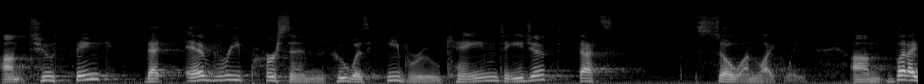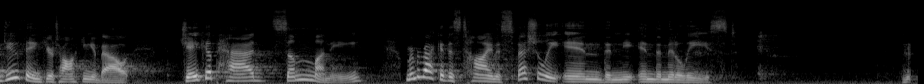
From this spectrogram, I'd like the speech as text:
Um, to think that every person who was Hebrew came to Egypt, that's so unlikely. Um, but I do think you're talking about Jacob had some money. Remember back at this time, especially in the, in the Middle East,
